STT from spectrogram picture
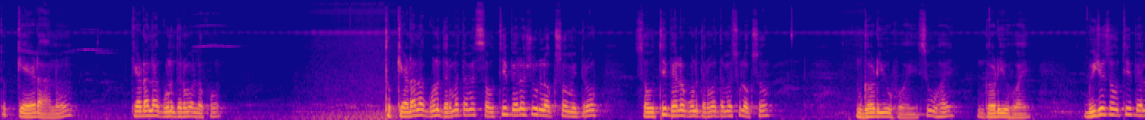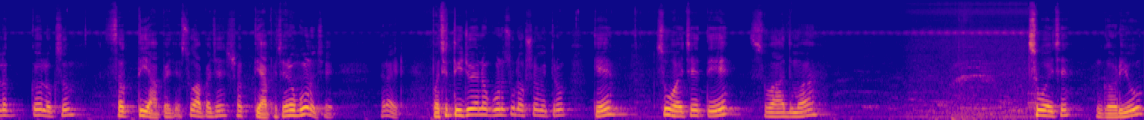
તો કેળાનો, કેળાના ગુણધર્મ લખો. તો કેળાના ગુણધર્મ તમે સૌથી પહેલો શું લખશો મિત્રો? સૌથી પહેલો ગુણધર્મ તમે શું લખશો? ગળ્યું હોય. શું હોય? ગળ્યું હોય. બીજો સૌથી પહેલો કયો લખશું શક્તિ આપે છે. શું આપે છે? શક્તિ આપે છે. એનો ગુણ છે. રાઈટ પછી ત્રીજો એનો ગુણ શું લખશો મિત્રો? કે શું હોય છે તે સ્વાદમાં? શું હોય છે? ગળ્યું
